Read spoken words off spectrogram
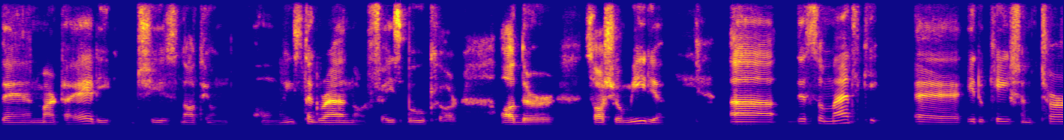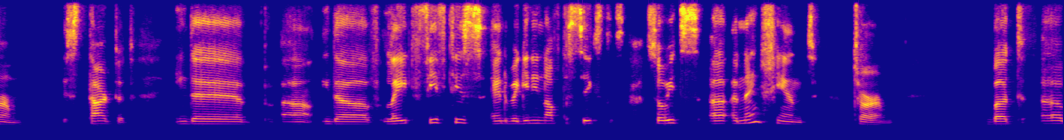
than Martha Eddy. She's not on, on Instagram or Facebook or other social media. Uh, the somatic uh, education term started in the uh, in the late 50s and beginning of the 60s. So it's uh, an ancient term, but uh,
